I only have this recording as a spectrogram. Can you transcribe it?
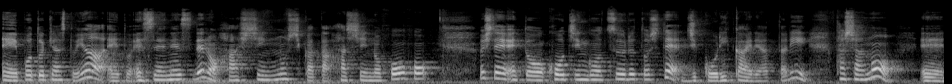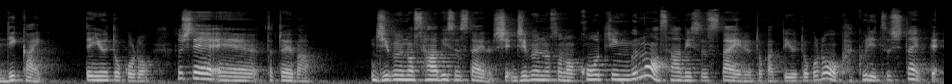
えーポッドキャストや、えー、と SNS での発信の仕方発信の方法。そして、えー、とコーチングをツールとして自己理解であったり他者の、えー理解っていうところ。そして、えー例えば自分のサービススタイルし自分のそのコーチングのサービススタイルとかっていうところを確立したいって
